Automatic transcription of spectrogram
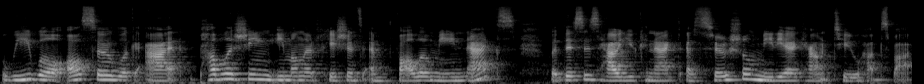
we will also look at publishing email notifications and follow me next, but this is how you connect a social media account to HubSpot.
